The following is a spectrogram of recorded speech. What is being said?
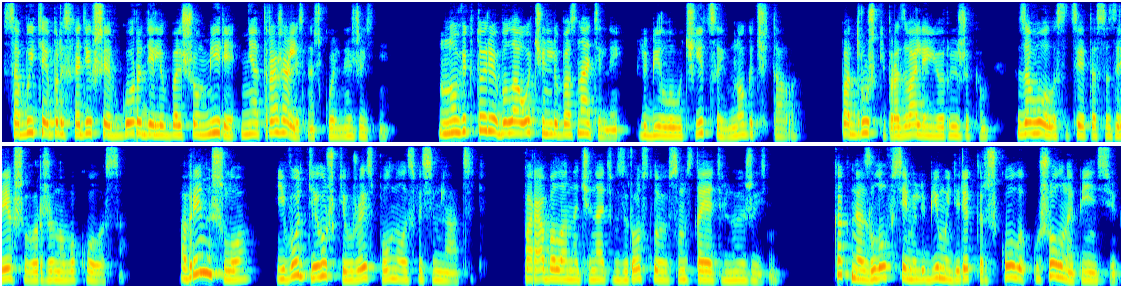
События, происходившие в городе или в большом мире, не отражались на школьной жизни. Но Виктория была очень любознательной, любила учиться и много читала. Подружки прозвали ее Рыжиком, за волосы цвета созревшего ржаного колоса. А время шло, и вот девушке уже исполнилось 18. Пора было начинать взрослую, самостоятельную жизнь. Как назло, всеми любимый директор школы ушел на пенсию,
